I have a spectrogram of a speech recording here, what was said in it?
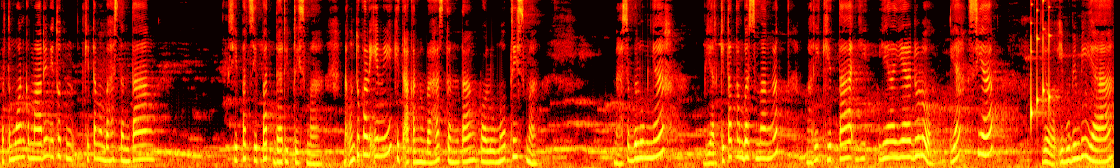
pertemuan kemarin itu kita membahas tentang sifat-sifat dari prisma. Nah, untuk kali ini kita akan membahas tentang volume prisma. Nah, sebelumnya biar kita tambah semangat, mari kita ya-ya dulu, ya. Siap? Yo, Ibu bimbing ya.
